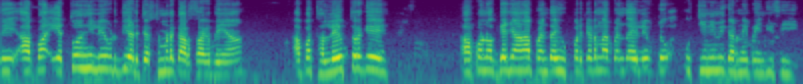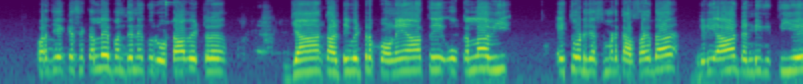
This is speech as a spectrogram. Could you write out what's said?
ਤੇ ਆਪਾਂ ਇੱਥੋਂ ਹੀ ਲਿਫਟ ਦੀ ਐਡਜਸਟਮੈਂਟ ਕਰ ਸਕਦੇ ਆ ਆਪਾਂ ਥੱਲੇ ਉਤਰ ਕੇ, ਆਪਾਂ ਨੂੰ ਅੱਗੇ ਜਾਣਾ ਪੈਂਦਾ ਸੀ, ਉੱਪਰ ਚੜ੍ਹਨਾ ਪੈਂਦਾ ਸੀ, ਲਿਫਟ ਉੱਚੀ ਨਹੀਂ ਵੀ ਕਰਨੀ ਪੈਂਦੀ ਸੀ। ਪਰ ਜੇ ਕਿਸੇ ਇਕੱਲੇ ਬੰਦੇ ਨੇ ਕੋਈ ਰੋਟਾਵੇਟਰ ਜਾਂ ਕਲਟੀਵੇਟਰ ਪਾਉਣੇ ਆ, ਤੇ ਉਹ ਇਕੱਲਾ ਵੀ ਇੱਥੋਂ ਐਡਜਸਟਮੈਂਟ ਕਰ ਸਕਦਾ, ਜਿਹੜੀ ਆਹ ਡੰਡੀ ਦਿੱਤੀ ਏ,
